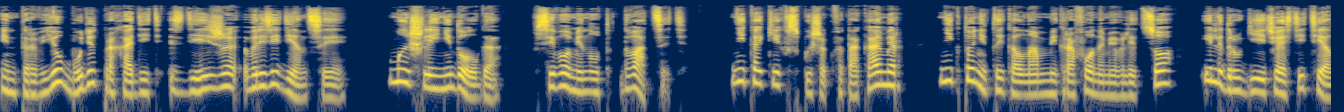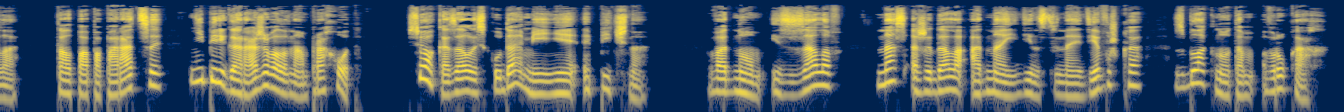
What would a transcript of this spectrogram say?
Интервью будет проходить здесь же, в резиденции. Мы шли недолго, всего минут двадцать. Никаких вспышек фотокамер, никто не тыкал нам микрофонами в лицо или другие части тела. Толпа папарацци не перегораживала нам проход. Все оказалось куда менее эпично. В одном из залов нас ожидала одна единственная девушка с блокнотом в руках.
